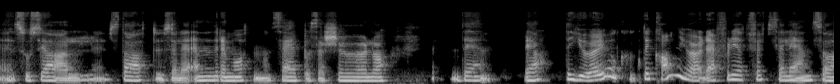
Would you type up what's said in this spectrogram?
eh, sosial status eller endrer måten man ser på seg sjøl og det, ja, det gjør jo Det kan gjøre det, fordi at fødsel er en så,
